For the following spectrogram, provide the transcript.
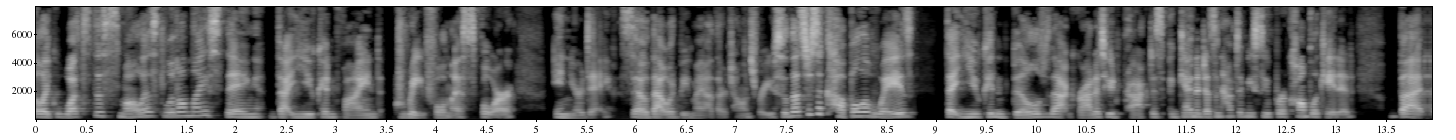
but like what's the smallest little nice thing that you can find gratefulness for in your day. So that would be my other challenge for you. So that's just a couple of ways that you can build that gratitude practice. Again, it doesn't have to be super complicated, but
